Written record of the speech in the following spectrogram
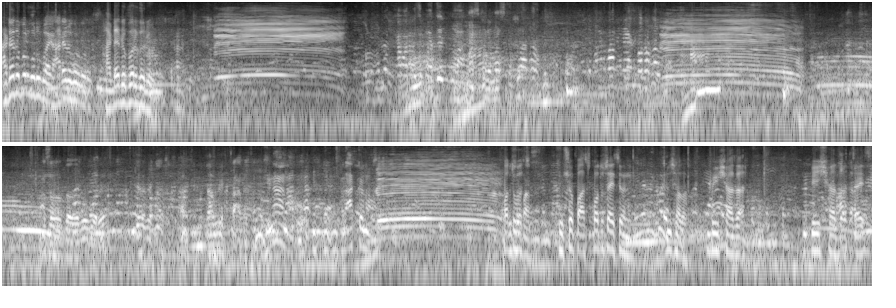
হাটের উপর গরু ভাই হাটের উপর গরু। হাটের উপর গরু আচ্ছা দাদা বলে না না রাগ কেন কত বলছে দুশো পাঁচ। কত চাইছে উনি? বিশ হাজার। বিশ হাজার। বিশ হাজার চাইছে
